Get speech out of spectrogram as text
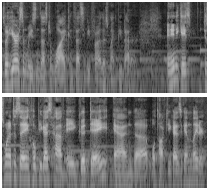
So here are some reasons as to why confessing before others might be better. In any case, just wanted to say, hope you guys have a good day, and uh, we'll talk to you guys again later.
